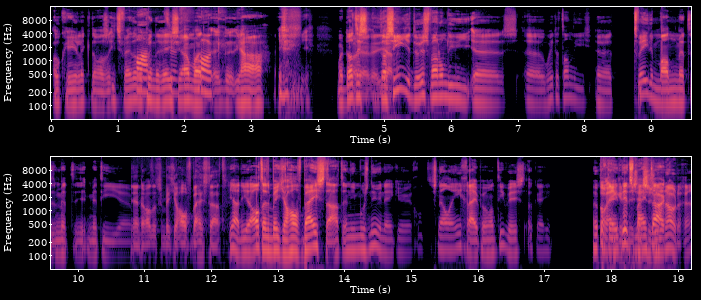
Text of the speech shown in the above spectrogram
Ook heerlijk. Dat was iets verderop What in de race. Ja, maar eh, ja. maar dat Oh is, ja, dan ja. zie je dus waarom die, eh, eh, hoe heet dat dan, die eh, tweede man met, met, met die, eh, Ja, er altijd een beetje half bij staat. ja, die er altijd een beetje half bij staat. En die moest nu in één keer goed snel ingrijpen, want die wist, oké, toch huppakee, één keer dit is mijn taak. nodig, hè?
